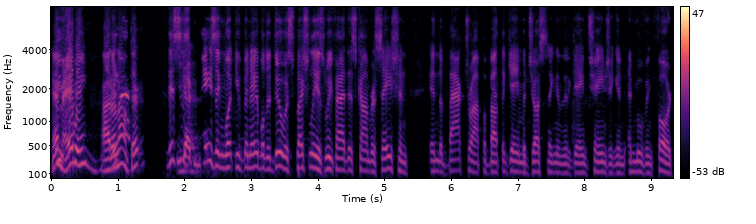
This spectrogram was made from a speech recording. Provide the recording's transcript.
yeah, maybe. I don't know. There, This You is got- amazing what you've been able to do, especially as we've had this conversation in the backdrop about the game adjusting and the game changing and, and moving forward.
